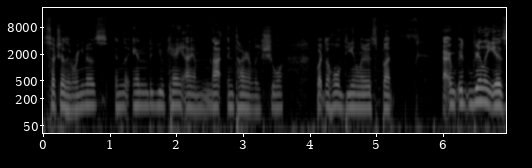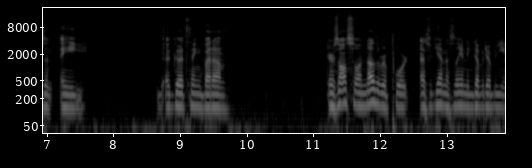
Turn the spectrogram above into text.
such as arenas in the in the UK. I am not entirely sure what the whole deal is, but uh, it really isn't a a good thing. But um, there's also another report, as again as landing WWE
